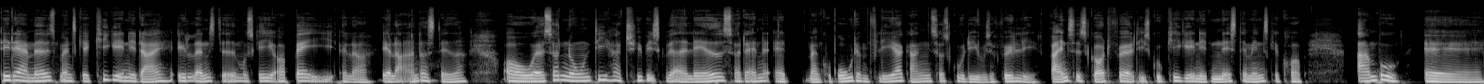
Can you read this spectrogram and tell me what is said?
Det der med, hvis man skal kigge ind i dig et eller andet sted, måske op bag i eller, eller andre steder. Og øh, sådan nogle, de har typisk været lavet sådan, at man kunne bruge dem flere gange. Så skulle de jo selvfølgelig renses godt, før de skulle kigge ind i den næste menneskekrop. Ambu øh,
